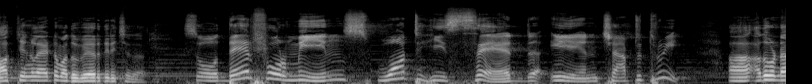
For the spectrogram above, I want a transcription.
വാക്യങ്ങളായിട്ടും അത് വേർതിരിച്ചത് So, therefore, means what he said in chapter 3. ആ, അതുകൊണ്ട്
